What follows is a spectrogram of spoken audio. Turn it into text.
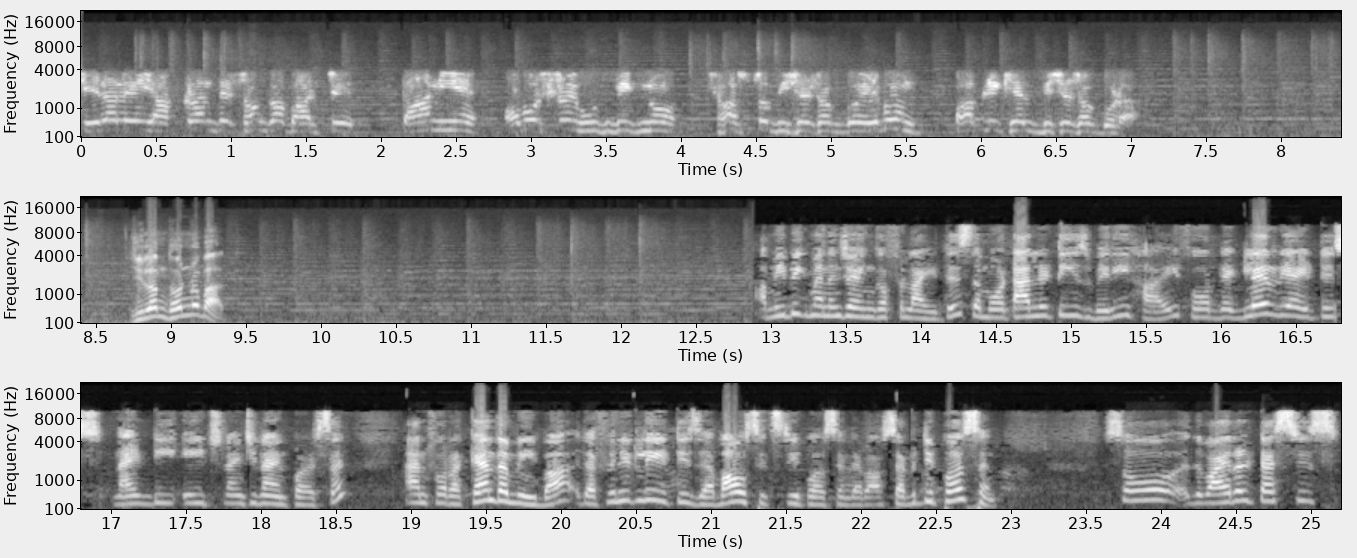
কেরালে এই আক্রান্তের সংখ্যা বাড়ছে তা নিয়ে অবশ্যই উদ্বিগ্ন স্বাস্থ্য বিশেষজ্ঞ এবং পাবলিক হেলথ বিশেষজ্ঞরা। জিলন ধন্যবাদ। Amoebic meningoencephalitis, the mortality is very high. For regularly, it is 98-99%. And for acanthamoeba, definitely it is above 60%, above 70%. So the viral test is,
